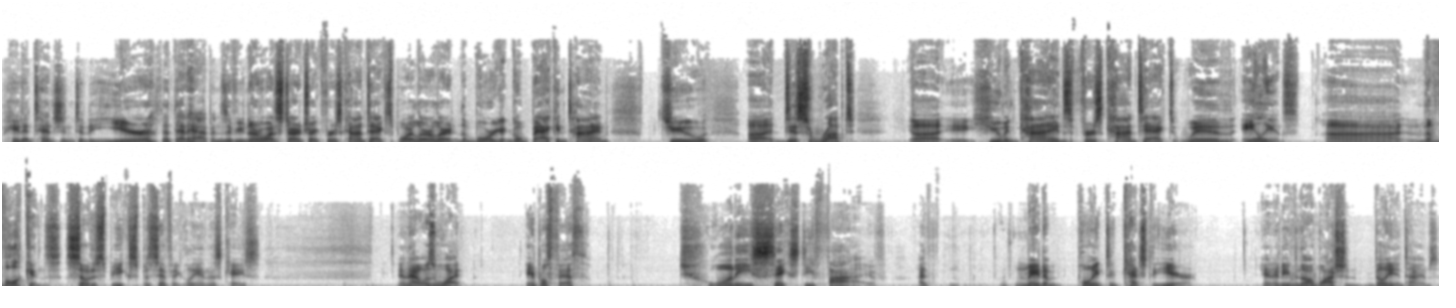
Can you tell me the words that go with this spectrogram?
paid attention to the year that that happens. If you've never watched Star Trek: First Contact, spoiler alert: the Borg go back in time to uh, disrupt uh, humankind's first contact with aliens, uh, the Vulcans, so to speak, specifically in this case. And that was what? April 5th, 2065. I made a point to catch the year it, even though I've watched it a billion times.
